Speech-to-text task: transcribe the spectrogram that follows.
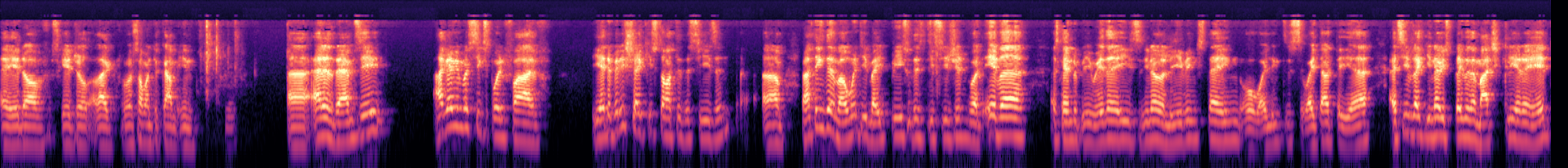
ahead of schedule, like for someone to come in. Uh, Aaron Ramsey, I gave him a 6.5. He had a very shaky start to the season. Um, but I think the moment he made peace with his decision, whatever it's going to be, whether he's, you know, leaving, staying, or waiting to wait out the year, it seems like, you know, he's playing with a much clearer head.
